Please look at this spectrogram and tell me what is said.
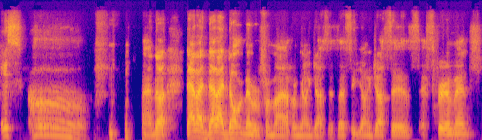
It's oh I don't that I that I don't remember from uh from Young Justice. Let's see, Young Justice experiments.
